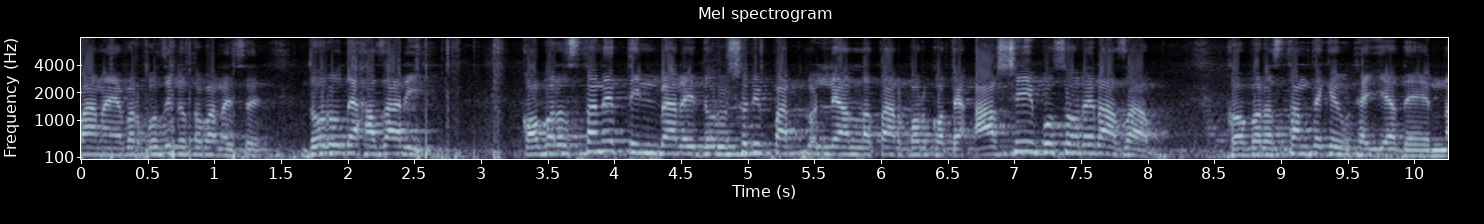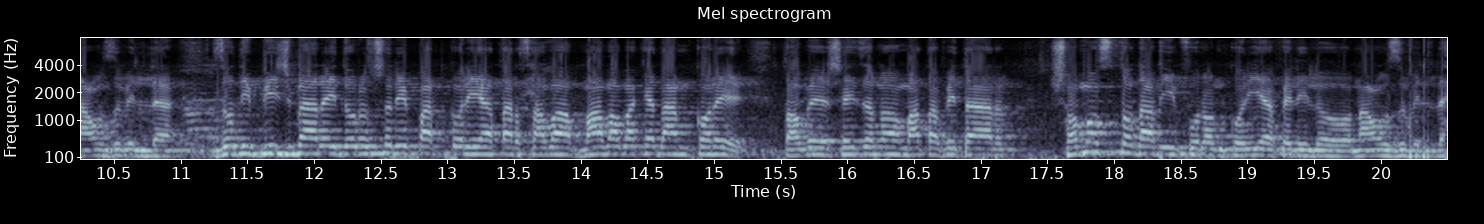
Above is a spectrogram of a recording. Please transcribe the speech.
বানায়, আবার ফজিলত বানাইছে। দরুদে হাজারি, কবরস্থানে তিনবার এই দরুদ শরীফ পাঠ করলে আল্লাহ তার বরকতে আশি বছরের আজাব। কবরস্থান থেকে উঠাইয়া দেন নাউজবিল্লা যদি বিশ বার এই দরুদ পাঠ করিয়া তার স্বভাব মা বাবাকে দান করে, তবে সেই জন্য মাতা পিতার সমস্ত দাবি পূরণ করিয়া ফেলিল নাউজবিল্লা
